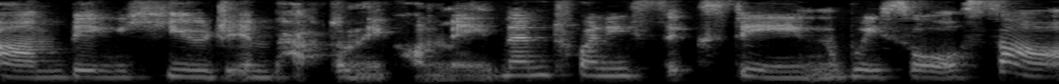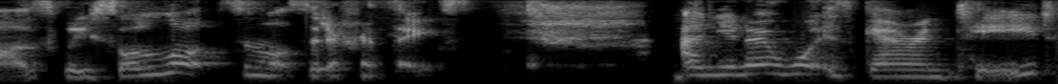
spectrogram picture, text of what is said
um, being a huge impact on the economy. Then 2016, we saw SARS, we saw lots and lots of different things. And you know what is guaranteed?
